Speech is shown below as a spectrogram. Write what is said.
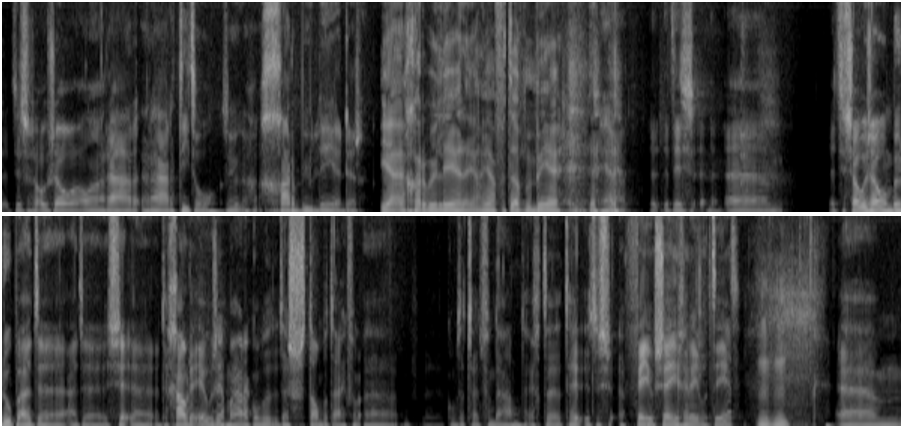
het is sowieso al een rare, rare titel. Garbuleerder. ja, en garbuleerde. Ja, ja, vertel me meer. ja, het is, ehm, het is sowieso een beroep uit de, uit de, eh, de Gouden Eeuw, zeg maar. Daar, komt het, daar stamt het eigenlijk van, eh, komt het uit vandaan. Echt, eh, het, he- het is VOC gerelateerd. Mhm. Ehm,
